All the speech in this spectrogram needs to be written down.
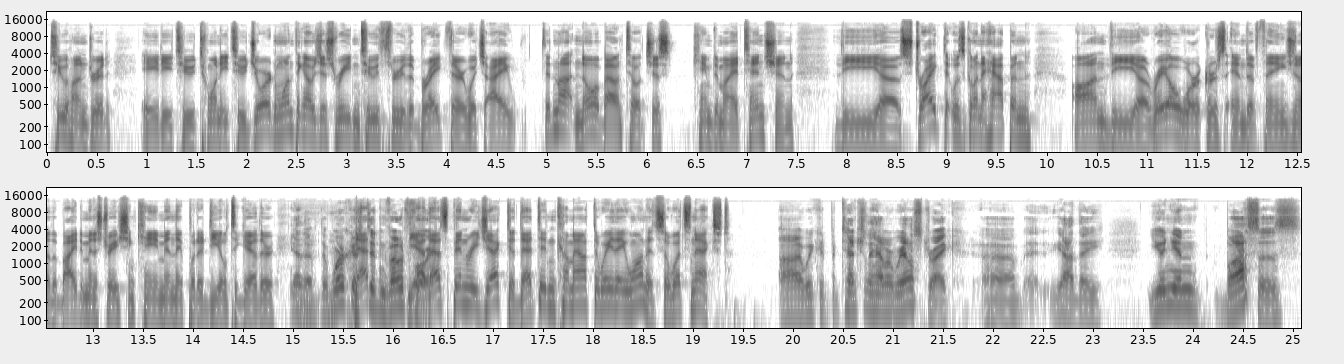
200 8222. Jordan, one thing I was just reading too through the break there, which I did not know about until it just came to my attention the uh, strike that was going to happen on the uh, rail workers end of things. You know, the Biden administration came in, they put a deal together. Yeah, the, the workers That- didn't vote for yeah, it. Yeah, that's been rejected. That didn't come out the way they wanted. So what's next? Uh, we could potentially have a rail strike. Uh, yeah, the union bosses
